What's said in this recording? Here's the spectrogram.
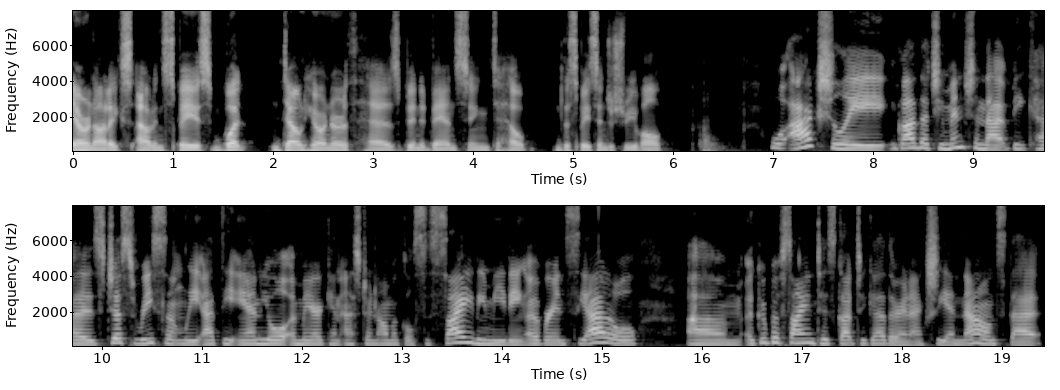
aeronautics out in space, what down here on Earth has been advancing to help the space industry evolve? Well, actually, glad that you mentioned that because just recently at the annual American Astronomical Society meeting over in Seattle, um, a group of scientists got together and actually announced that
